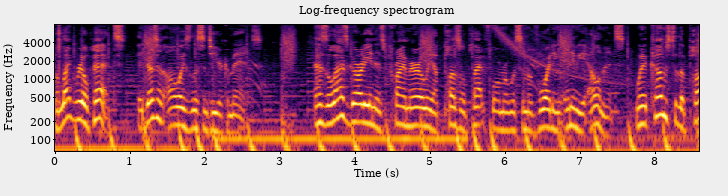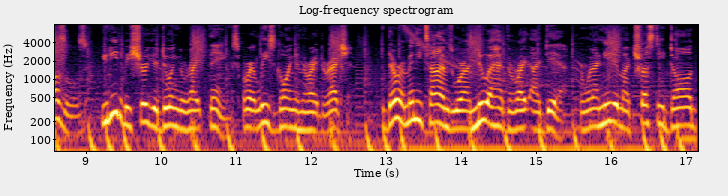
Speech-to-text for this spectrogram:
But like real pets, it doesn't always listen to your commands. As The Last Guardian is primarily a puzzle platformer with some avoiding enemy elements, when it comes to the puzzles, you need to be sure you're doing the right things, or at least going in the right direction. There were many times where I knew I had the right idea, and when I needed my trusty dog,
